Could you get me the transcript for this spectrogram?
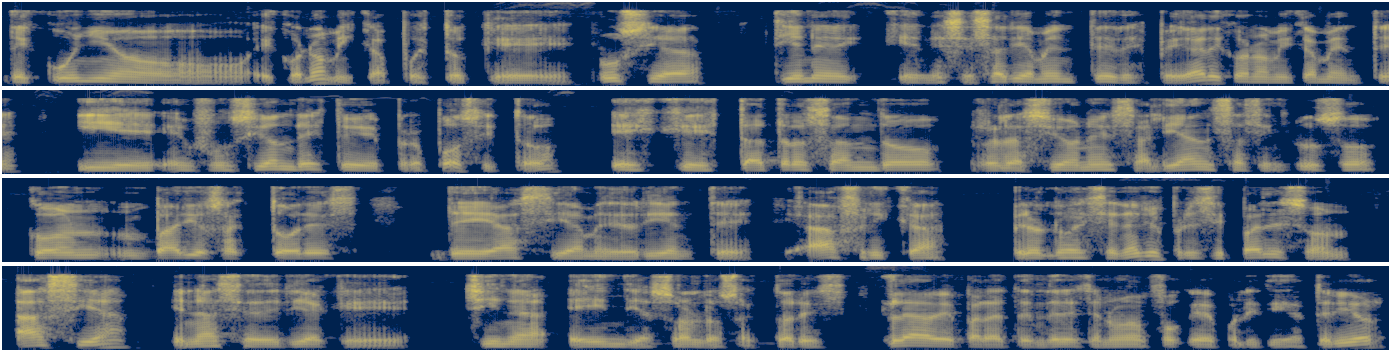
de cuño económica, puesto que Rusia tiene que necesariamente despegar económicamente y eh, en función de este propósito es que está trazando relaciones, alianzas incluso con varios actores de Asia, Medio Oriente, África, pero los escenarios principales son Asia. En Asia diría que China e India son los actores clave para atender este nuevo enfoque de política exterior.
